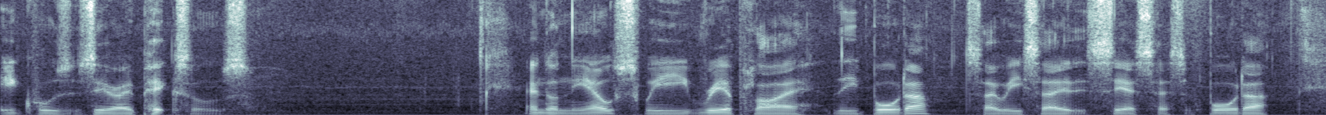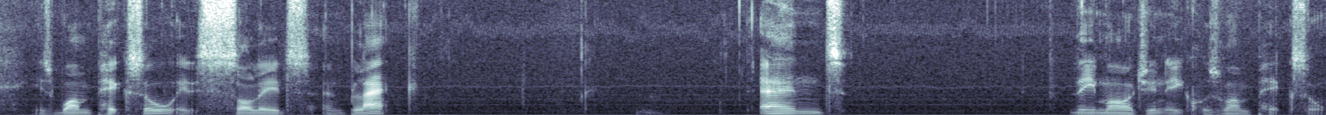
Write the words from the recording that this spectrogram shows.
equals 0 pixels. And on the else we reapply the border. So we say the CSS of border is 1 pixel it's solid and black. And the margin equals 1 pixel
